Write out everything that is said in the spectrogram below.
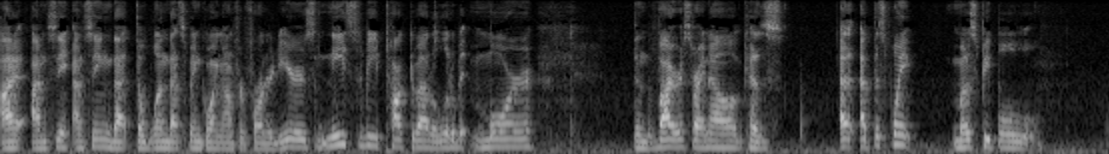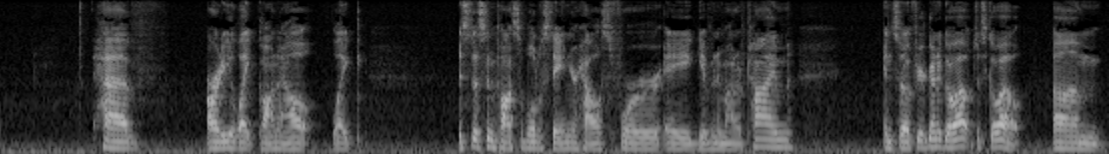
i i'm seeing i'm seeing that the one that's been going on for 400 years needs to be talked about a little bit more than the virus right now because at, at this point most people have already like gone out like it's just impossible to stay in your house for a given amount of time. And so if you're going to go out just go out. Um,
